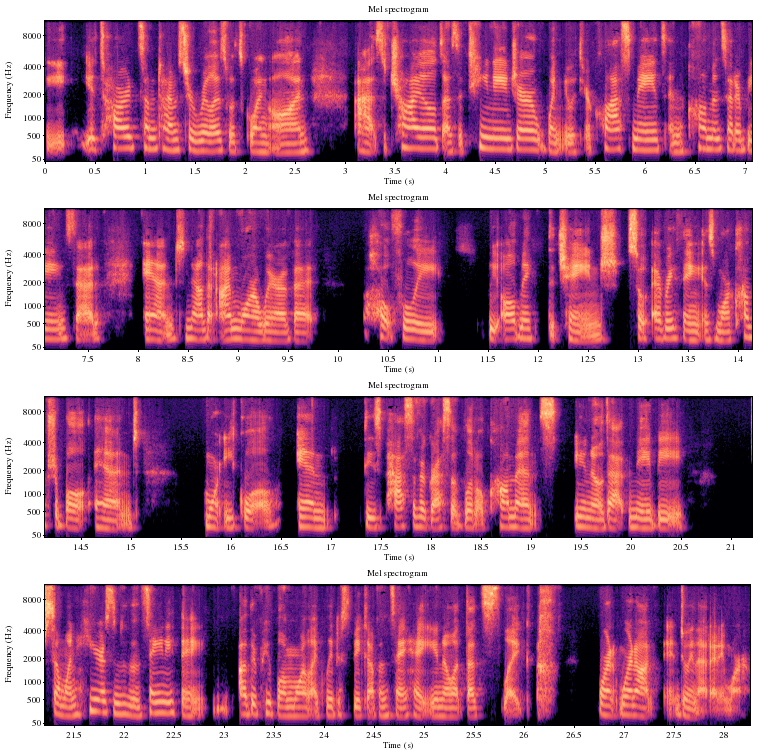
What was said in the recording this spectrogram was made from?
it's hard sometimes to realize what's going on as a child, as a teenager, when with your classmates and the comments that are being said. And now that I'm more aware of it, hopefully we all make the change so everything is more comfortable and more equal. And these passive aggressive little comments you know that maybe someone hears and doesn't say anything other people are more likely to speak up and say hey you know what? That's like we're, we're not doing that anymore.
